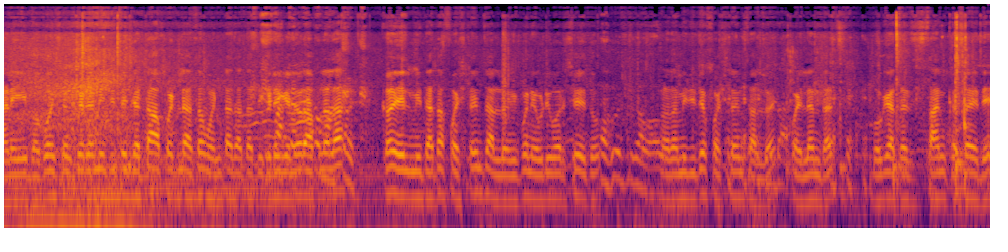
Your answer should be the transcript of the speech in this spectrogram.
आणि भगवान शंकर यांनी तिथे जटा आपटल्या असं म्हणतात. आता तिकडे गेल्यावर आपल्याला कळेल. मी तर आता फर्स्ट टाइम चाललोय. मी पण एवढी वर्ष येतो. पण आता मी तिथे फर्स्ट टाइम चाललोय पहिल्यांदाच. बघूया आता स्थान कसं आहे ते.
